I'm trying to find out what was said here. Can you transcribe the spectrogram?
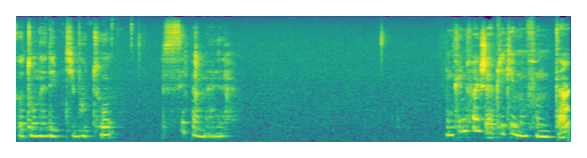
quand on a des petits boutons, c'est pas mal. Donc une fois que j'ai appliqué mon fond de teint,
